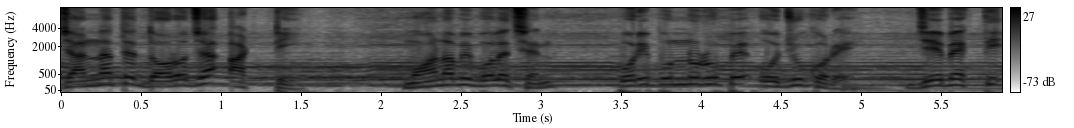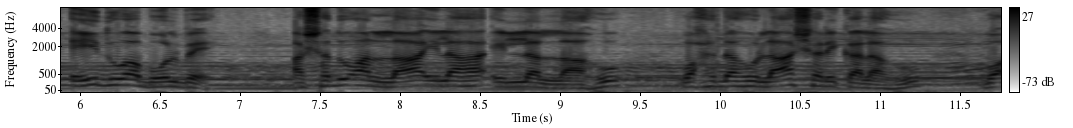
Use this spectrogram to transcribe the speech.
জান্নাতের দরজা আটটি। মহানবী বলেছেন, পরিপূর্ণরূপে অজু করে, যে ব্যক্তি এই দুয়া বলবে আসাদু আল্লাহ ইলাহা ইল্লাল্লাহু ওয়াহদাহু লা শারিকা লাহু ওয়া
